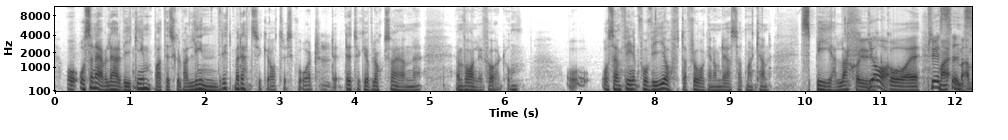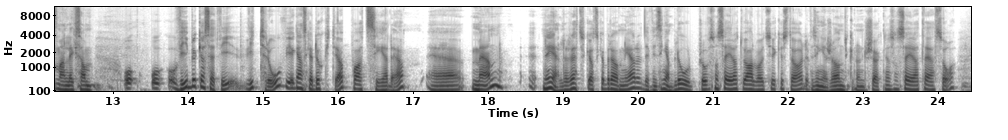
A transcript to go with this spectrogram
Och, och sen är väl det här vi gick in på att det skulle vara lindrigt med rättspsykiatrisk vård. Mm. Det, det, tycker jag väl också är en, en vanlig fördom. Och, och sen får vi ofta frågan om det är så att man kan spela sjuk. Ja, och, eh, man, man, man, liksom, och, och, och, vi brukar säga att vi, vi tror vi är ganska duktiga på att se det. Eh, men när det gäller rättspsykiatriska bedömningar, det finns inga blodprov som säger att du är allvarligt psykiskt störd. Det finns ingen röntgenundersökning som säger att det är så. Mm.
